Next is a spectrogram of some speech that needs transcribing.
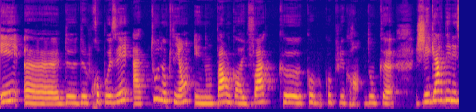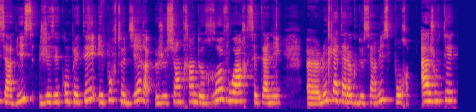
et euh, de, proposer à tous nos clients et non pas encore une fois qu'aux plus grands. Donc euh, j'ai gardé les services, je les ai complétés et pour te dire, je suis en train de revoir cette année le catalogue de services pour ajouter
